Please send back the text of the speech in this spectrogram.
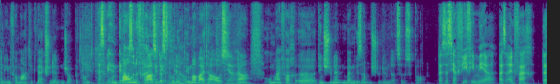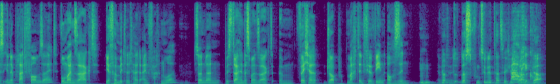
seinen Informatik-Werkstudentenjob bekommt und genau bauen so quasi das Produkt genau. immer weiter aus ja. ja um einfach äh, den Studenten beim gesamten Studium dazu zu supporten. Das ist ja viel, viel mehr als einfach, dass ihr eine Plattform seid, wo man sagt, ihr vermittelt halt einfach nur, mhm. sondern bis dahin, dass man sagt, ähm, welcher Job macht denn für wen auch Sinn? Mhm. Ja, das funktioniert tatsächlich. Ah, okay, cool. Ja,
